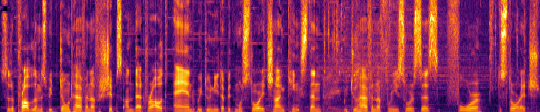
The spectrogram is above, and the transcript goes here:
So the problem is we don't have enough ships on that route and we do need a bit more storage. Now in Kingston, we do have enough resources for the storage.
